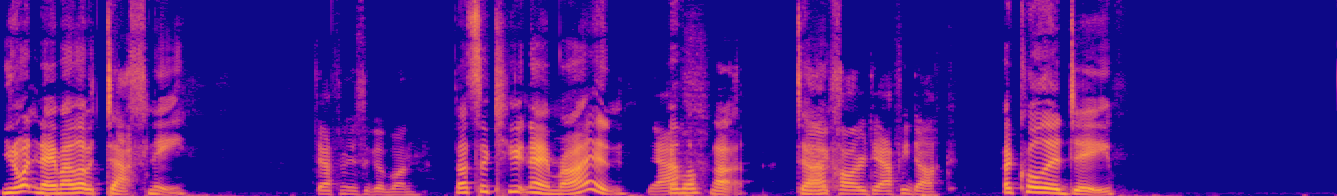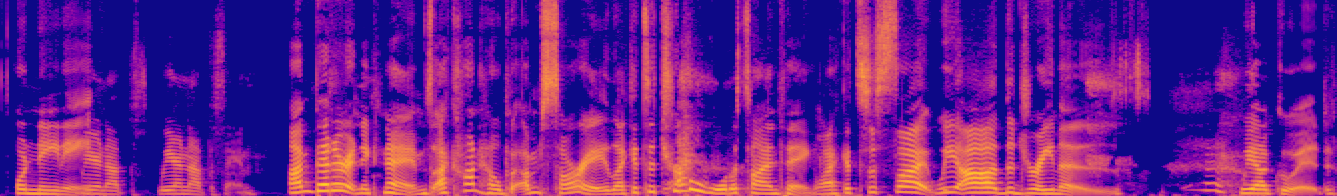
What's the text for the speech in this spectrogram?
you know what name I love? Daphne. Daphne's a good one. That's a cute name, right? Yeah, I love that. I Daph. call her Daffy Duck. I'd call her D. Or Nene. We are not. The, we are not the same. I'm better at nicknames. I can't help it. I'm sorry. Like it's a triple water sign thing. Like it's just like we are the dreamers. We are good. this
